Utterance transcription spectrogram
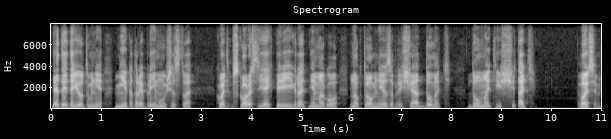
Это и дает мне некоторое преимущество. Хоть в скорости я их переиграть не могу, но кто мне запрещает думать? Думать и считать. Восемь.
